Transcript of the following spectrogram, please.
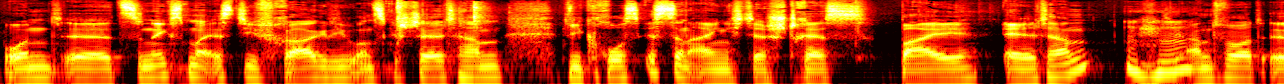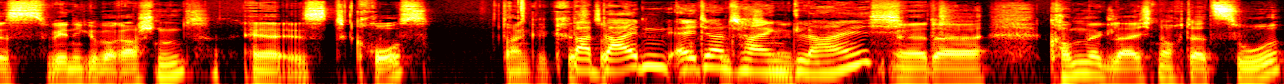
Und äh, zunächst mal ist die Frage, die wir uns gestellt haben, wie groß ist denn eigentlich der Stress bei Eltern? Die Antwort ist wenig überraschend. Er ist groß. Danke, Bei Christoph. beiden Elternteilen gleich. Äh, da kommen wir gleich noch dazu.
